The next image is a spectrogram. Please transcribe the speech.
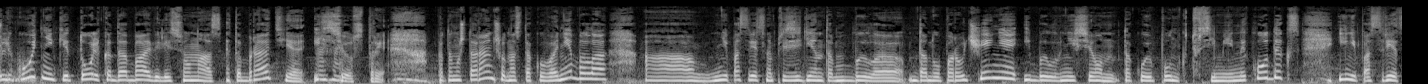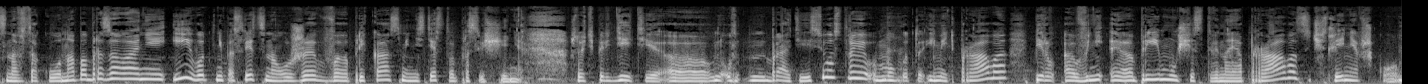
льготники только добавились у нас, это братья и угу. сестры. Потому что раньше у нас такого не было. А, непосредственно президентом было дано поручение, и был внесен такой пункт в семейный кодекс, и непосредственно в закон об образовании, и вот непосредственно уже в приказ Министерства просвещения, что теперь дети, э, ну, братья и сестры могут иметь право, э, э, преимущественное право зачисления в школу.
